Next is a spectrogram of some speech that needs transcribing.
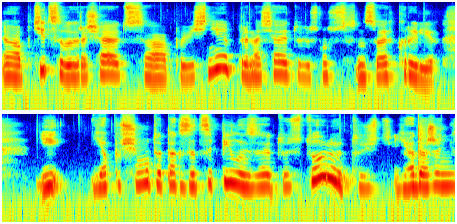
э, птицы возвращаются по весне, принося эту весну на своих крыльях. И я почему-то так зацепилась за эту историю, то есть я даже не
